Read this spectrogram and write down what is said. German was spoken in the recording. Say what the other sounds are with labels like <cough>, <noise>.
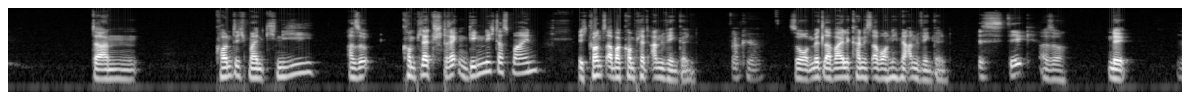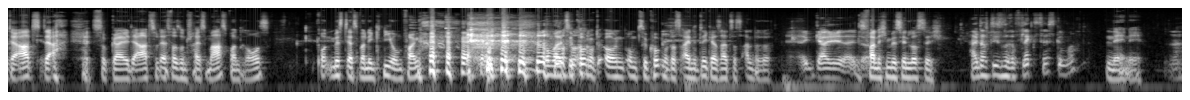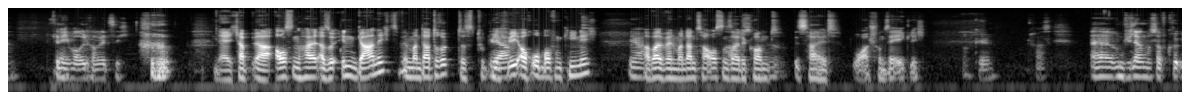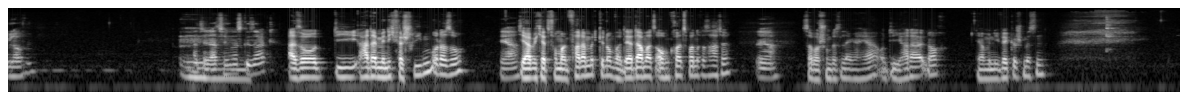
dann konnte ich mein Knie, also komplett strecken ging nicht das Bein. Ich konnte es aber komplett anwinkeln. Okay. So, und mittlerweile kann ich es aber auch nicht mehr anwinkeln. Ist es dick? Also, nee. Der Ja, Arzt, okay. der <laughs> ist so geil, der Arzt holt erstmal so ein scheiß Maßband raus und misst erstmal den Knieumfang. <laughs> um mal zu gucken, ob, um, um zu gucken, ob das eine dicker ist als das andere. Äh, Geil, Alter. Das fand ich ein bisschen lustig. halt auch diesen Reflextest gemacht? Nee, nee. Ja. Finde ich immer ultra witzig. <laughs> Nee, ich habe ja außen halt, also innen gar nichts, wenn man da drückt, das tut nicht Ja. weh, auch oben auf dem Knie nicht. Ja. Aber wenn man dann zur Außenseite Außen, kommt, ja. ist halt, boah, schon sehr eklig. Okay. Krass. Äh, und wie lange musst du auf Krücken laufen? Hat er dazu Mm. irgendwas gesagt? Also, die hat er mir nicht verschrieben oder so. Ja. Die habe ich jetzt von meinem Vater mitgenommen, weil der damals auch einen Kreuzbandriss hatte. Ja. Ist aber schon ein bisschen länger her. Und die hat er halt noch. Die haben wir nie weggeschmissen.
